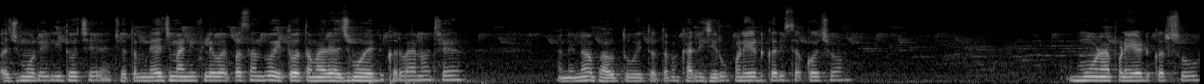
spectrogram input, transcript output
અજમો લઈ લીધો છે. જો તમને અજમાની ફ્લેવર પસંદ હોય તો તમારે અજમો એડ કરવાનો છે. અને ન ભાવતું હોય તો તમે ખાલી જીરું પણ એડ કરી શકો છો. મોણ આપણે એડ કરશું.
